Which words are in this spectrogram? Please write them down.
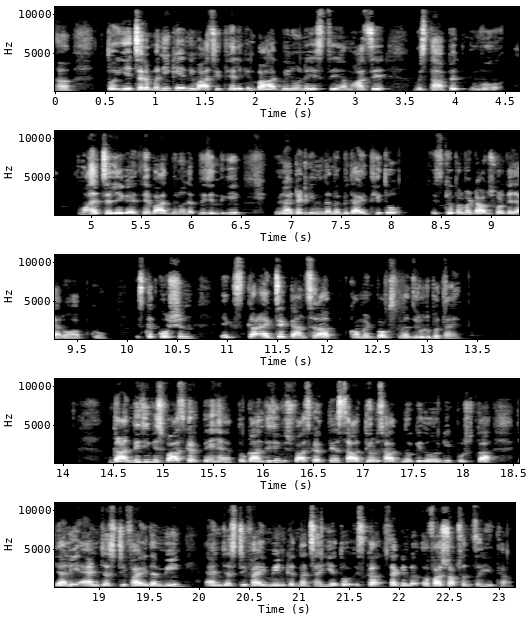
तो ये जर्मनी के निवासी थे, लेकिन बाद में इन्होंने इससे वहाँ से विस्थापित, वो वहाँ चले गए थे। बाद में इन्होंने अपनी ज़िंदगी यूनाइटेड किंगडम में बिताई थी तो इसके ऊपर मैं डाउट छोड़ के जा रहा हूँ आपको। इसका क्वेश्चन इसका एग्जैक्ट आंसर आप कमेंट बॉक्स में ज़रूर बताएँ। गांधी जी विश्वास करते हैं तो गांधी जी विश्वास करते हैं, साध्य और साधनों की दोनों की पुष्टता यानी end justify the mean end justify mean करना चाहिए तो इसका सेकंड फ़र्स्ट ऑप्शन सही था।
